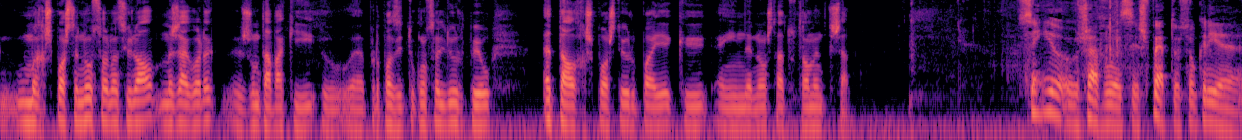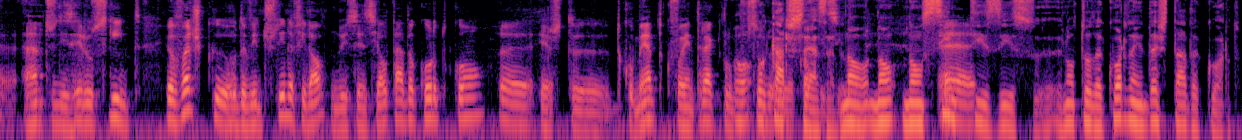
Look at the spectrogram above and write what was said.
uma resposta não só nacional, mas já agora uh, juntava aqui, a propósito do Conselho Europeu, a tal resposta europeia que ainda não está totalmente fechada. Sim, eu já vou a esse aspecto. Eu só queria antes dizer o seguinte: eu vejo que o David Justino, afinal, no essencial, está de acordo com uh, este documento que foi entregue pelo professor. Oh, oh Carlos César, não, não, não sintetize uh, isso. Eu não estou de acordo nem deixo de estar de acordo.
